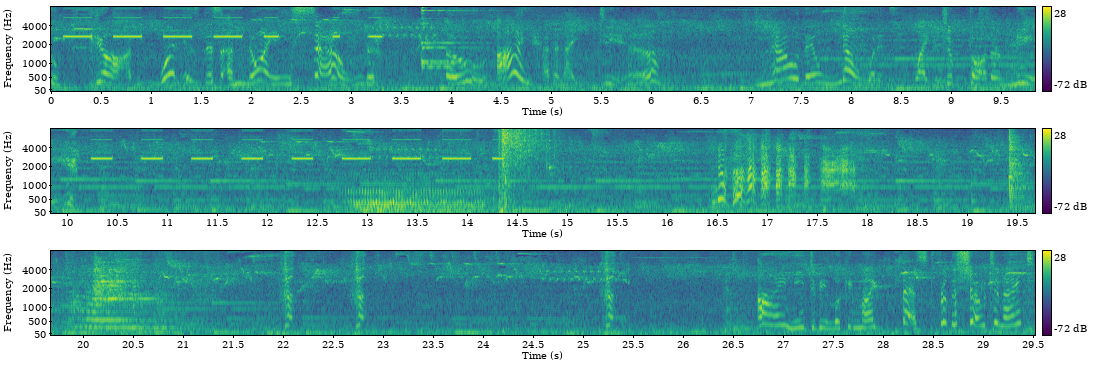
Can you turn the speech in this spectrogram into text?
Oh, God, what is this annoying sound? Oh, I have an idea. Now they'll know what it's like to bother me. I need to be looking my best for the show tonight.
